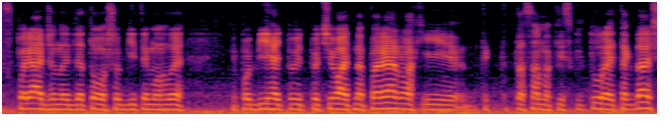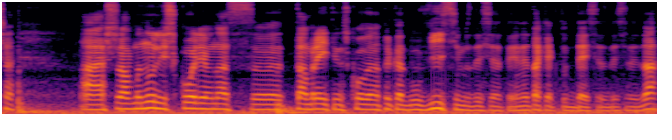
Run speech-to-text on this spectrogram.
споряджено для того, щоб діти могли побігати, повідпочивати на перервах і та- сама фізкультура і так далі. А що в минулій школі у нас е, там рейтинг школи, наприклад, був 8 з 10, не так як тут 10 з 10. Да?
